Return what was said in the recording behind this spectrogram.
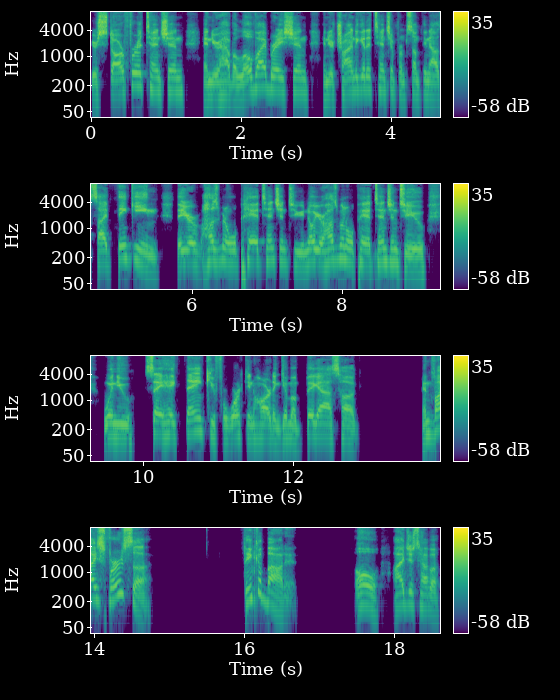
You're starved for attention and you have a low vibration and you're trying to get attention from something outside, thinking that your husband will pay attention to you. No, your husband will pay attention to you when you say, Hey, thank you for working hard and give him a big ass hug. And vice versa. Think about it. Oh, I just have a,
